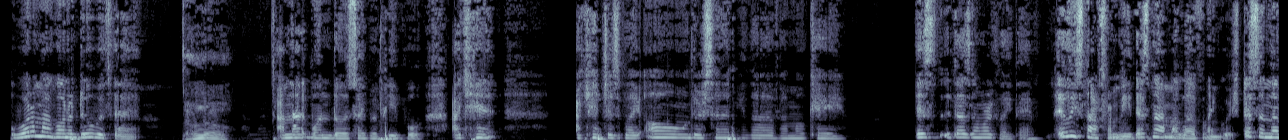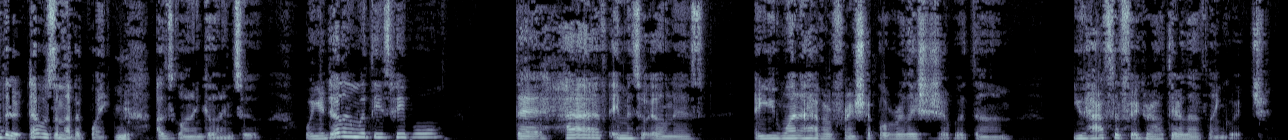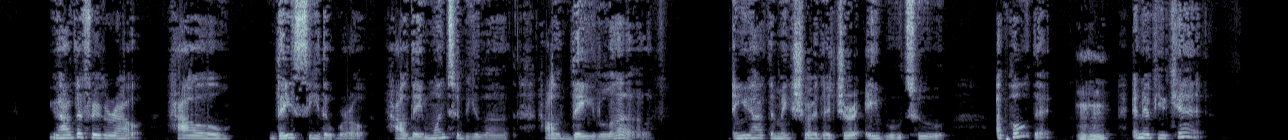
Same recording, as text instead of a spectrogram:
What am I going to do with that? I don't know. I'm not one of those type of people. I can't. I can't just be like, oh, they're sending me love. I'm okay. It's, it doesn't work like that. At least not for me. That's not my love language. That's another. That was another point yeah. I was going to go into. When you're dealing with these people, that have a mental illness and you want to have a friendship or relationship with them, you have to figure out their love language. You have to figure out how they see the world, how they want to be loved, how they love. And you have to make sure that you're able to uphold that. Mm-hmm. And if you can't,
